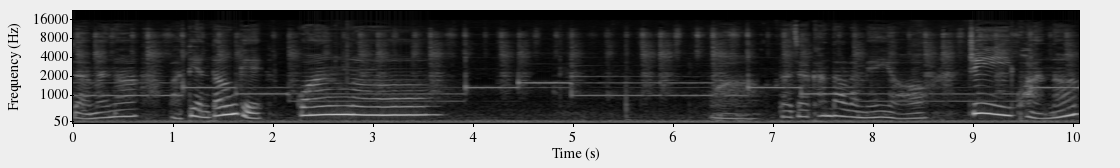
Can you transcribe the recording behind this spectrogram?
咱们呢把电灯给关了。哇，大家看到了没有？这一款呢，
